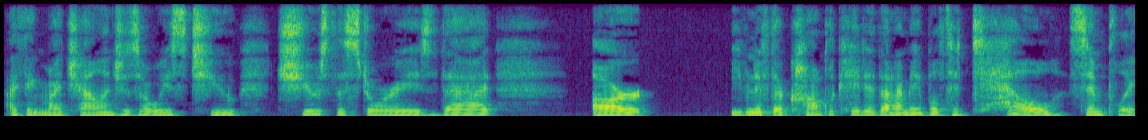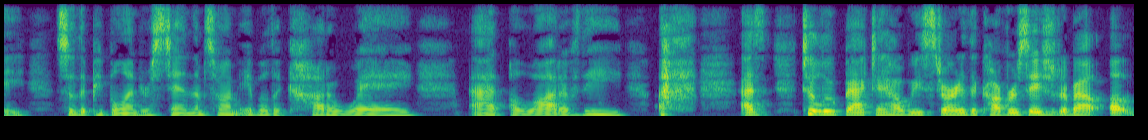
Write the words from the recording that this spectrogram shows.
I think my challenge is always to choose the stories that are even if they're complicated, that I'm able to tell simply so that people understand them. So I'm able to cut away at a lot of the, as to loop back to how we started the conversation about, uh,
